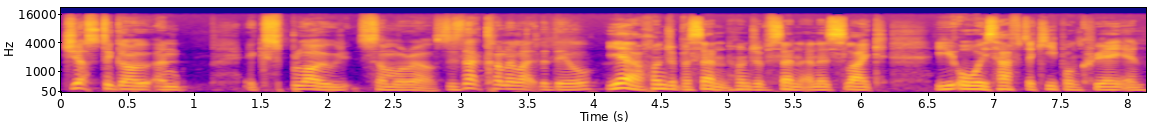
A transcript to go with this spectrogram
Just to go and explode somewhere else. Is that kind of like the deal? Yeah, hundred percent, hundred percent. And it's like you always have to keep on creating.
